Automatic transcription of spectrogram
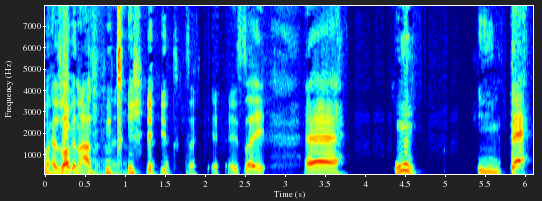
não resolve nada. Não tem jeito. É isso aí. É. Um. Em pé.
